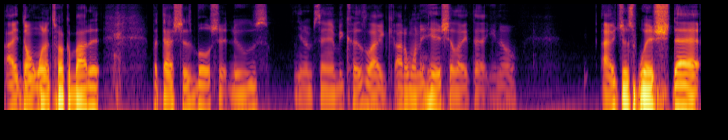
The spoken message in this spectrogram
I don't want to talk about it. But that's just bullshit news. You know what I'm saying? Because, like, I don't want to hear shit like that, you know? I just wish that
